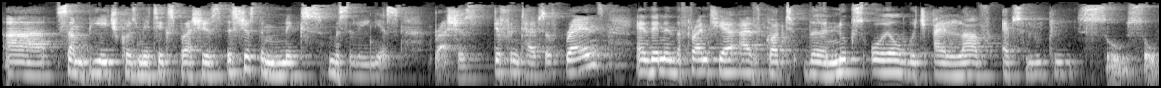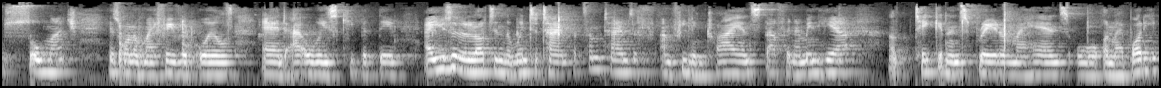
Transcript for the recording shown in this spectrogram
uh, some BH Cosmetics brushes. It's just a mix, miscellaneous brushes, different types of brands. And then in the front here, I've got the Nuxe oil, which I love absolutely so, so, so much. It's one of my favorite oils, and I always keep it there. I use it a lot in the winter time, but sometimes if I'm feeling dry and stuff and I'm in here, I'll take it and spray it on my hands or on my body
